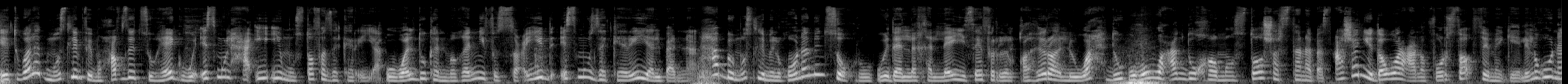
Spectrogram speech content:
اتولد مسلم في محافظة سوهاج واسمه الحقيقي مصطفى زكريا. ووالده كان مغني في الصعيد اسمه زكريا البنا. حب مسلم الغنى من صغره وده اللي خلاه يسافر للقاهرة. القاهرة لوحده وهو عنده 15 سنة بس عشان يدور على فرصة في مجال الغنى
